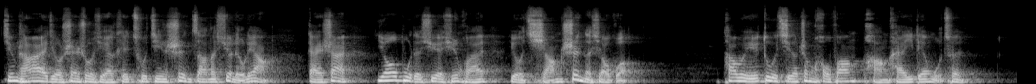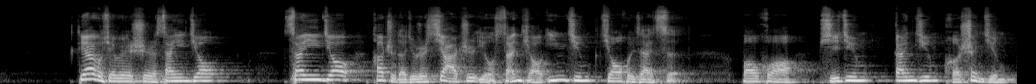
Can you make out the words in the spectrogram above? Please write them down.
经常艾灸肾腧穴，可以促进肾脏的血流量，改善腰部的血液循环，有强肾的效果。它位于肚脐的正后方，旁开一点五寸。第二个穴位是三阴交。三阴交它指的就是下肢有三条阴经交汇在此，包括脾经。肝经和肾经，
